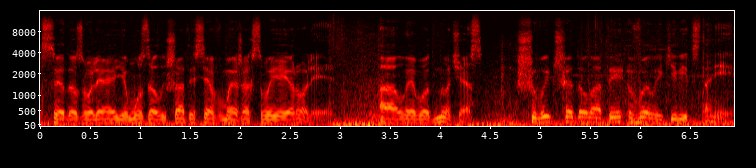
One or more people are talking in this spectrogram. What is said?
Це дозволяє йому залишатися в межах своєї ролі, але водночас швидше долати великі відстані.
